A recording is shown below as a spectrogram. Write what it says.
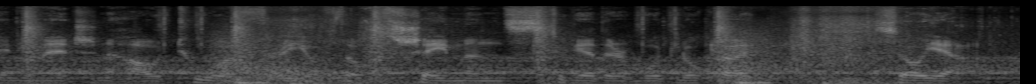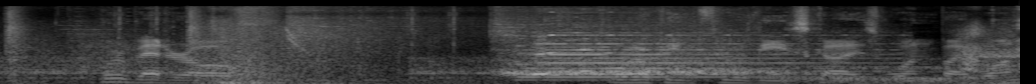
can imagine how two or three of those shamans together would look like. So yeah, we're better off working through these guys one by one.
